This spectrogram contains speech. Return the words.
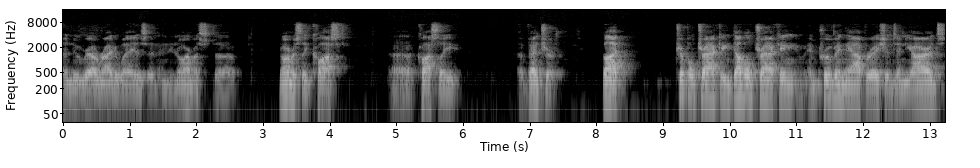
a new rail right of way is an, an enormous, uh, enormously cost uh, costly venture. But triple tracking, double tracking, improving the operations in yards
